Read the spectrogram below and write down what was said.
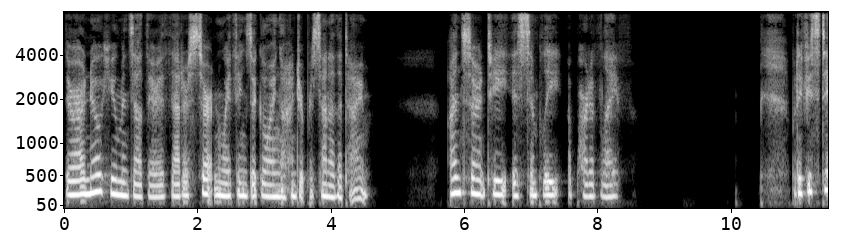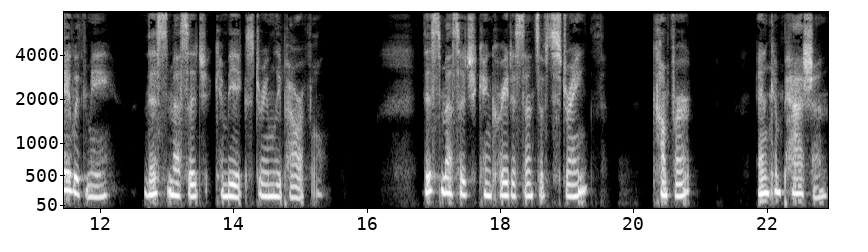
there are no humans out there that are certain where things are going 100% of the time. Uncertainty is simply a part of life. But if you stay with me, this message can be extremely powerful. This message can create a sense of strength, comfort, and compassion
